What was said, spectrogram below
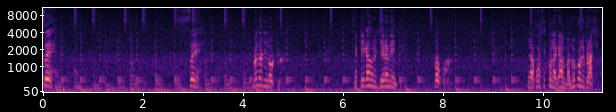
Sí. Sí. Manda el ginocchio. Se piegan ligeramente. Poco. La fuerza es con la gamba, no con el brazo.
